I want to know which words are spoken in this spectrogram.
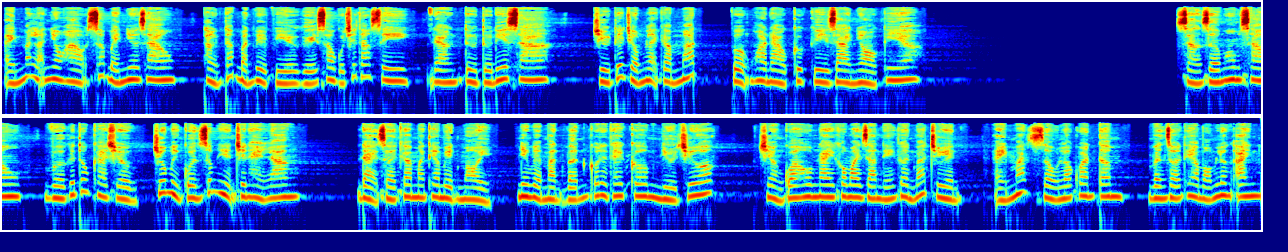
ánh mắt lã nhau hạo sắc bén như dao thẳng tắp bắn về phía ghế sau của chiếc taxi đang từ từ đi xa. Trừ tiếp chống lại cặp mắt vượng hoa đào cực kỳ dài nhỏ kia. Sáng sớm hôm sau vừa kết thúc ca trực Trúc Minh Quân xuất hiện trên hành lang đại soái ca mang theo mệt mỏi, nhưng vẻ mặt vẫn có thể thay cơm như trước. Chẳng qua hôm nay không ai dám đến gần bắt chuyện ánh mắt giàu lo quan tâm, vẫn dõi theo bóng lưng anh.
